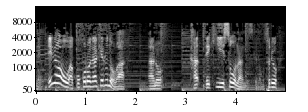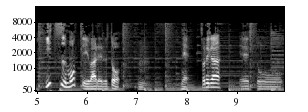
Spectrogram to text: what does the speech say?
ね。笑顔は心がけるのは、あの、か、できそうなんですけども、それをいつもって言われると、うん。ね。それが、えっ、ー、と、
